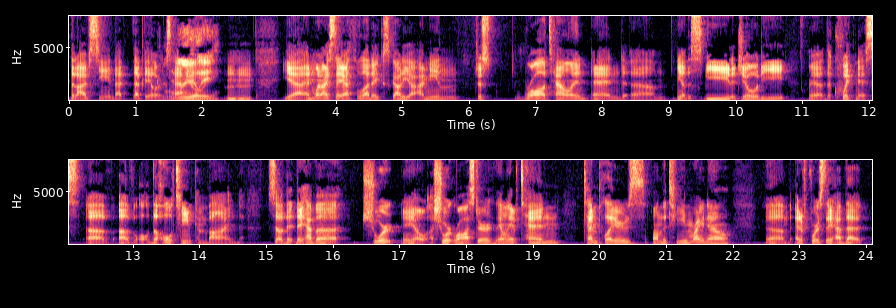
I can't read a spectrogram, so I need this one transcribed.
that I've seen that that Baylor has had. Really? Mm-hmm. Yeah, and when I say athletic, Scotty, I mean just raw talent and um, you know the speed, agility, uh, the quickness of of all, the whole team combined. So that they have a short, you know, a short roster. They only have 10, 10 players on the team right now, um, and of course they have that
